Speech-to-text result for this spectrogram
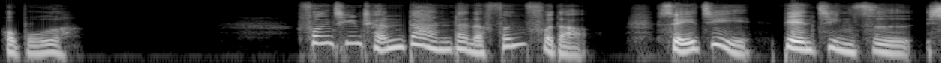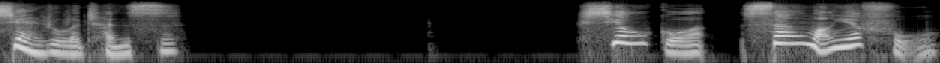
我不饿。风清晨淡淡的吩咐道，随即便径自陷入了沉思。萧国三王爷府。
